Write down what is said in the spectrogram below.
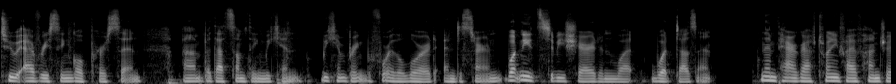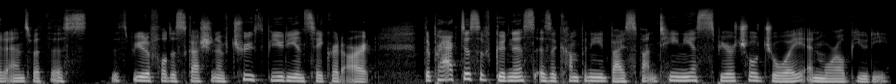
to every single person. Um, but that's something we can we can bring before the Lord and discern what needs to be shared and what what doesn't. And then paragraph 2500 ends with this this beautiful discussion of truth, beauty, and sacred art. The practice of goodness is accompanied by spontaneous spiritual joy and moral beauty.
